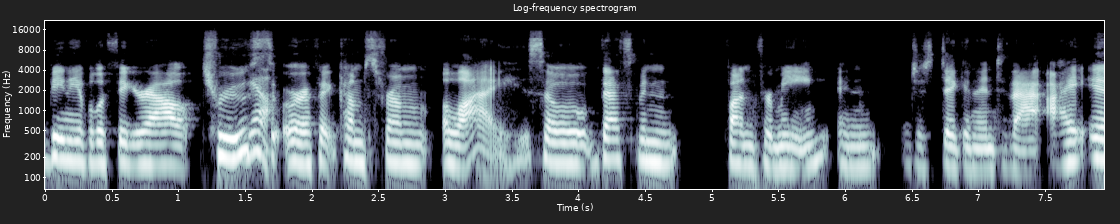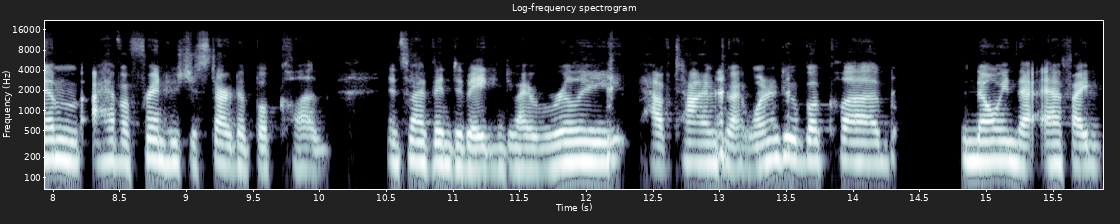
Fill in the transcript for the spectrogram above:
being able to figure out truth yeah. or if it comes from a lie. So that's been fun for me and just digging into that. I am I have a friend who's just started a book club. And so I've been debating do I really have time? Do I want to do a book club? Knowing that if I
